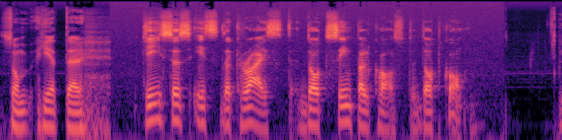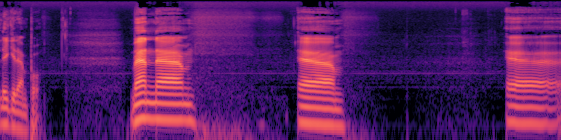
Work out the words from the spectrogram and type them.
Som heter Jesus is the Ligger den på. Men eh, eh, eh,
